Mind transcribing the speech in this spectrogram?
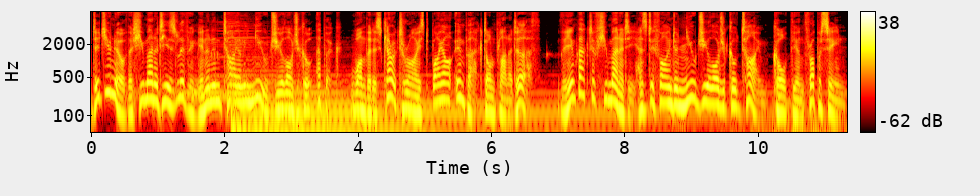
Did you know that humanity is living in an entirely new geological epoch, one that is characterized by our impact on planet Earth? The impact of humanity has defined a new geological time called the Anthropocene.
